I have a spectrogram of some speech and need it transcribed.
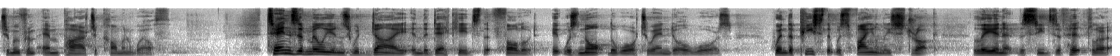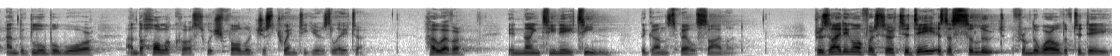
to move from empire to commonwealth. Tens of millions would die in the decades that followed. It was not the war to end all wars. When the peace that was finally struck lay in it the seeds of Hitler and the global war and the Holocaust, which followed just 20 years later. However, in 1918, the guns fell silent. Presiding officer, today is a salute from the world of today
